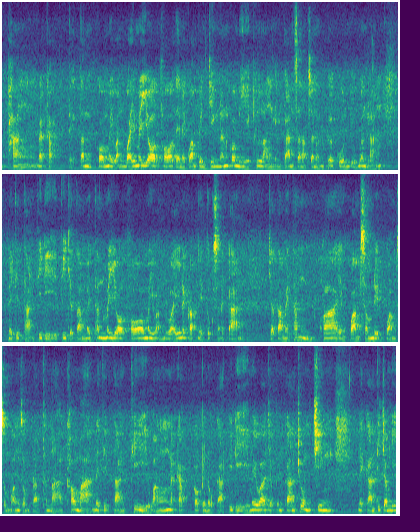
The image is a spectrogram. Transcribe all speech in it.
ำพังนะครับแต่ท่านก็ไม่หวั่นไหวไม่ย่อท้อแต่ในความเป็นจริงนั้นก็มีพลังแห่งการสนับสนุนเกื้อกูลอยู่เบื้องหลัง ในทิศทางที่ดีที่จะทำให้ท่านไม่ย่อท้อไม่หวั่นไหวนะครับ ในทุกสถานการณ์ จะทำให้ท่านคว้าอย่างความสำเร็จความสมหวังสมปรารถนาเข้ามาในทิศทางที่หวังนะครับ ก็เป็นโอกาสที่ดี ไม่ว่าจะเป็นการช่วงชิงในการที่จะมี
